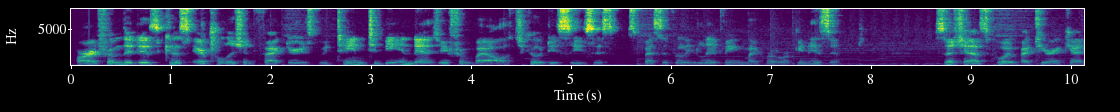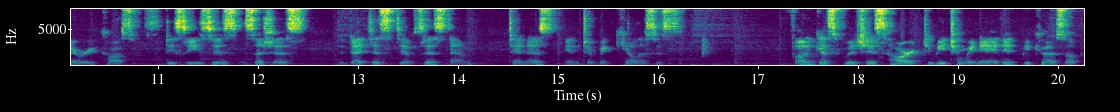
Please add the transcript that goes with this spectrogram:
Apart from the discussed air pollution factors, we tend to be endangered from biological diseases, specifically living microorganisms, such as bacterial category causes diseases such as the digestive system, tetanus, and tuberculosis fungus which is hard to be terminated because of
